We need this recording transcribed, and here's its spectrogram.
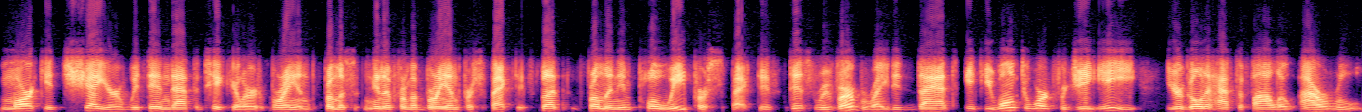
market share within that particular brand from a you know from a brand perspective. But from an employee perspective this reverberated that if you want to work for GE you're going to have to follow our rules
